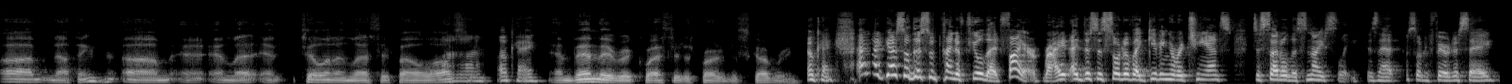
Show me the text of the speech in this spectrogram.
Um nothing um unless until and unless they file a lawsuit. Uh, okay. And then they request it as part of discovery. Okay and guess so this would kind of fuel that fire right I, this is sort of like giving her a chance to settle this nicely is that sort of fair to say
